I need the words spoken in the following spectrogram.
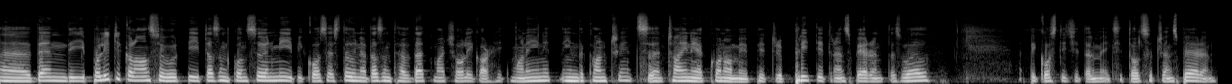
Uh, then the political answer would be it doesn't concern me because Estonia doesn't have that much oligarchic money in it in the country. It's a tiny economy, pretty, pretty transparent as well because digital makes it also transparent.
